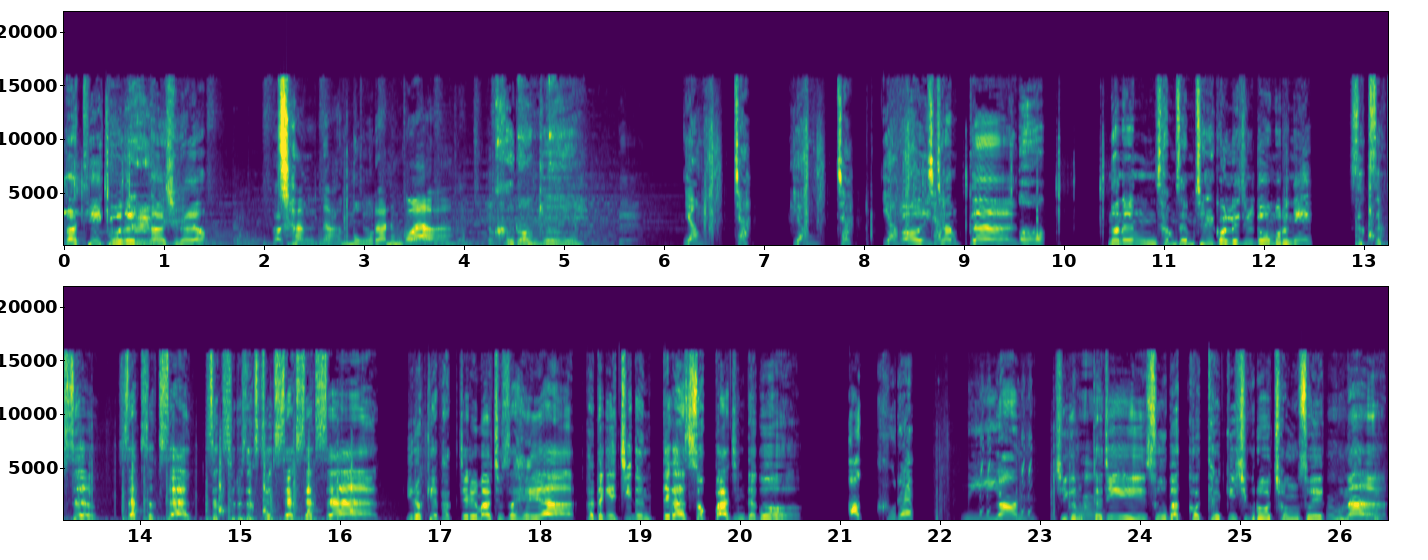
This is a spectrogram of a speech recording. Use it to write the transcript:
파티의 기원을 아시나요? 참나 뭐라는 거야? 그러게. 영차, 영차, 영차. 어이 잠깐. 어? 너는 337 걸레질도 모르니? 쓱쓱쓱, 싹싹싹, 쓱스르쓱쓱싹싹싹. 이렇게 박자를 맞춰서 해야 바닥에 찌든 때가 쏙 빠진다고. 아, 그래? 미안. 지금까지 수박 겉핥기식으로 청소했구나.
